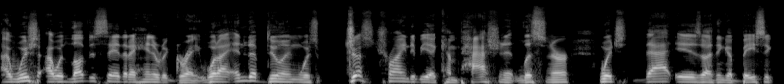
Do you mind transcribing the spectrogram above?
I wish I would love to say that I handled it great. What I ended up doing was just trying to be a compassionate listener, which that is, I think, a basic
